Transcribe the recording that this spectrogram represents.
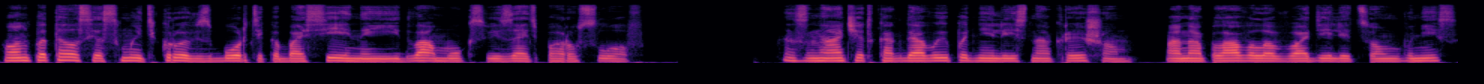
Он пытался смыть кровь с бортика бассейна и едва мог связать пару слов. «Значит, когда вы поднялись на крышу, она плавала в воде лицом вниз?»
